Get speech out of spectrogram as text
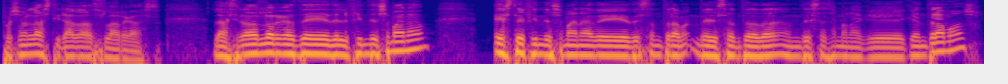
pues son las tiradas largas. Las tiradas largas del fin de semana, este fin de semana de, esta, de esta, semana que, entramos,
